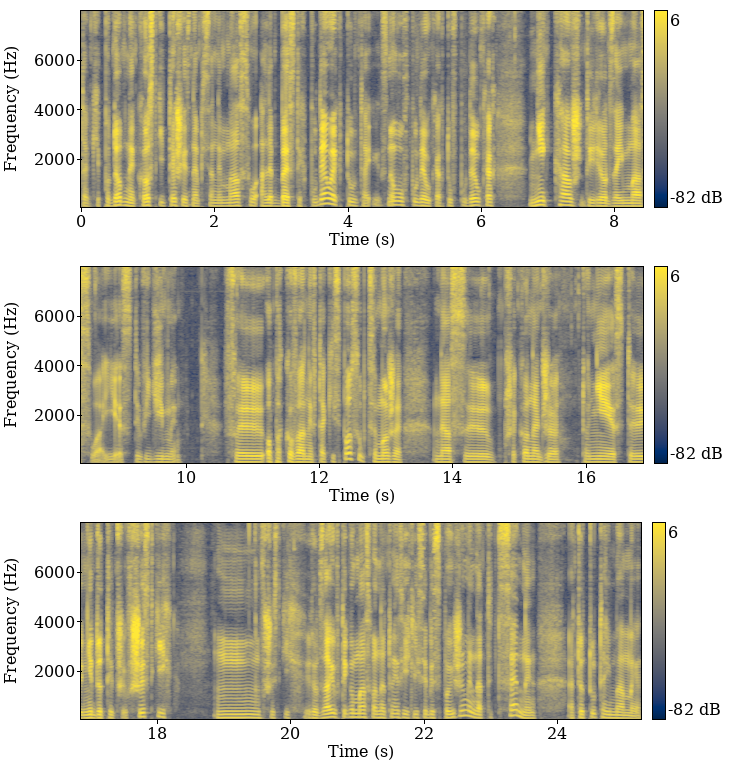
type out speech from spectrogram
takie podobne kostki, też jest napisane masło, ale bez tych pudełek. Tutaj znowu w pudełkach, tu w pudełkach. Nie każdy rodzaj masła jest, widzimy, w, opakowany w taki sposób, co może nas y, przekonać, że to nie jest, y, nie dotyczy wszystkich mm, wszystkich rodzajów tego masła. Natomiast jeśli sobie spojrzymy na te ceny, to tutaj mamy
